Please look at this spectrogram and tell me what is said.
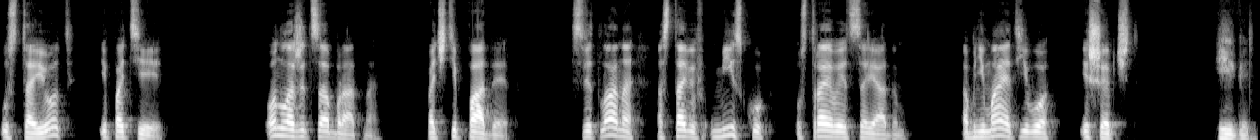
устает и потеет. Он ложится обратно, почти падает. Светлана, оставив миску, устраивается рядом, обнимает его и шепчет. «Игорь,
